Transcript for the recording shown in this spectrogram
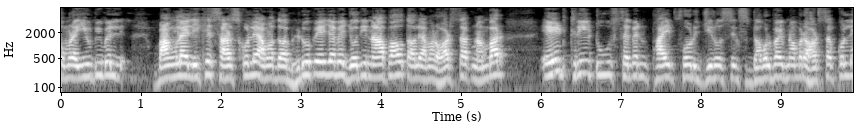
তোমরা ইউটিউবে বাংলায় লিখে সার্চ করলে আমার দেওয়া ভিডিও পেয়ে যাবে। যদি না পাও তাহলে আমার WhatsApp number eight three two seven five four zero six double five নাম্বারে হোয়াটসঅ্যাপ করলে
